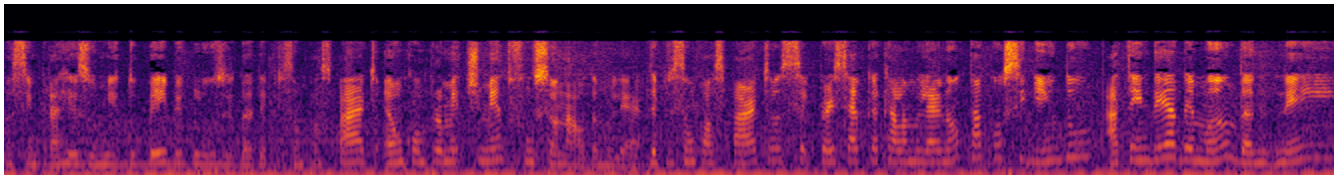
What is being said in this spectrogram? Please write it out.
assim, para resumir, do baby blues e da depressão pós-parto é um comprometimento funcional da mulher. Depressão pós-parto, você percebe que aquela mulher não está conseguindo atender a demanda nem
